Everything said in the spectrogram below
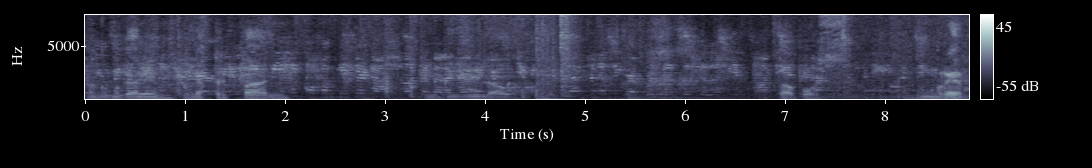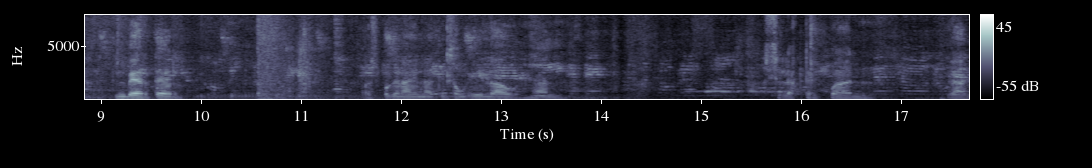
Ang gumagana yung electric fan, TV ilaw, tapos yung ref, inverter, tapos paganahin natin tong ilaw, yan, electric fan, yan,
